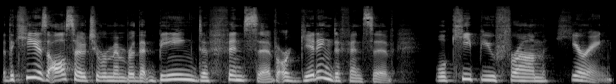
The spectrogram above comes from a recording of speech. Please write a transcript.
But the key is also to remember that being defensive or getting defensive will keep you from hearing.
